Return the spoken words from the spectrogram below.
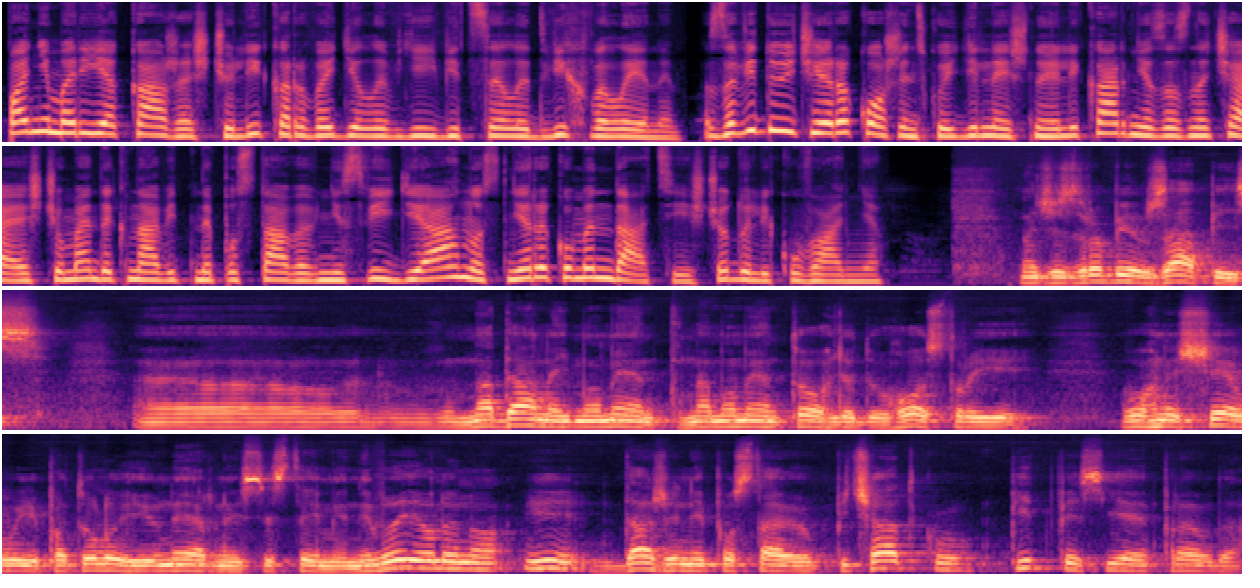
Пані Марія каже, що лікар виділив їй від сили дві хвилини. Завідуючий Ракошинської дільничної лікарні зазначає, що медик навіть не поставив ні свій діагноз, ні рекомендації щодо лікування. Значить, зробив запис е, на даний момент, на момент огляду гострої вогнищевої патології в нервній системі не виявлено і навіть не поставив печатку, підпис є, правда.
